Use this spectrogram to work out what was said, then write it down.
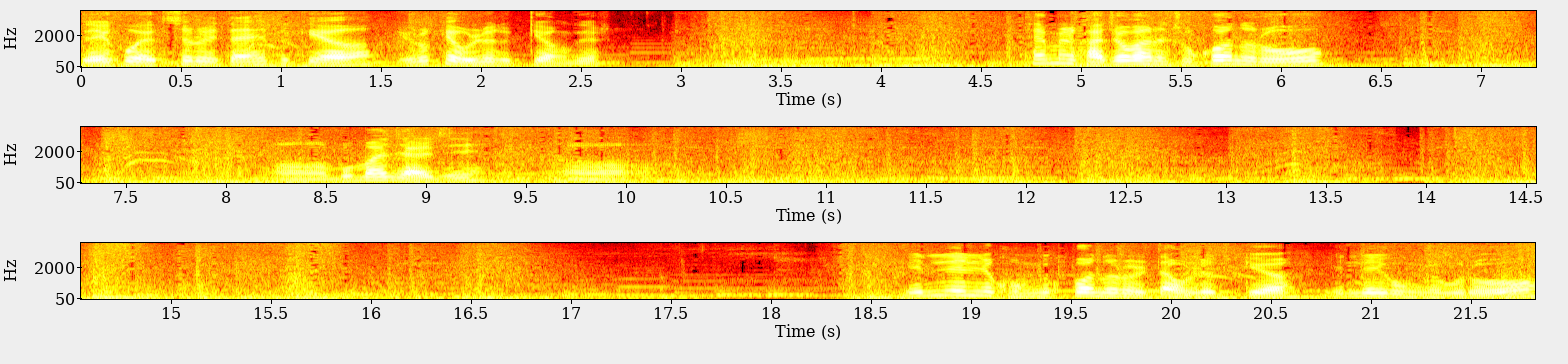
네고 X로 일단 해둘게요 이렇게 올려둘게요 형들 템을 가져가는 조건으로 어, 뭔 말인지 알지? 어. (1116) 06번으로 일단 올려줄게요. (1106으로)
